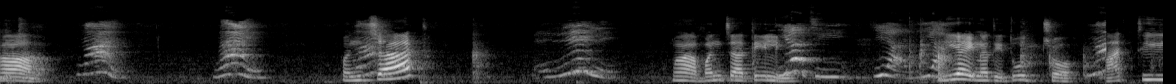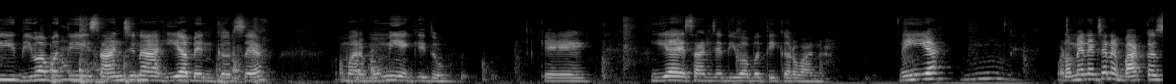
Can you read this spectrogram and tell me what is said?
હા. પંચાત? હા પંચાતીલી હિયાય નથી, તું જ છો. આજથી દીવાબત્તી સાંજના હિયાબેન કરશે. અમારા મમ્મીએ કીધું કે હિયાએ સાંજે દીવાબત્તી કરવાના. નહીં યા પણ અમે એને છે ને બાકસ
